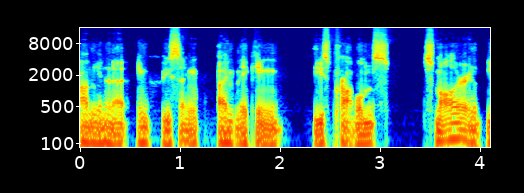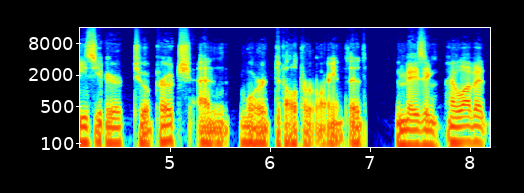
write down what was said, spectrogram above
on the internet increasing by making these problems smaller and easier to approach and more developer oriented. Amazing. I love it.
